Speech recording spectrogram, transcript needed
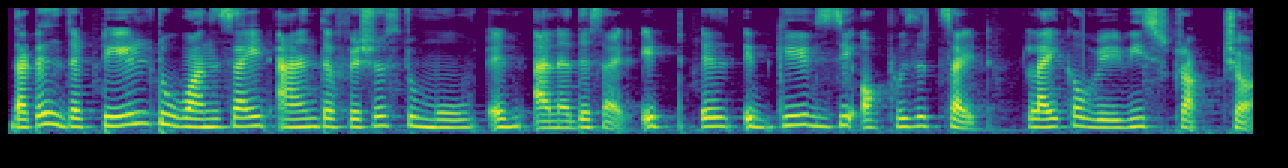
That is the tail to one side and the fishes to move in another side. It, is, it gives the opposite side like a wavy structure.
